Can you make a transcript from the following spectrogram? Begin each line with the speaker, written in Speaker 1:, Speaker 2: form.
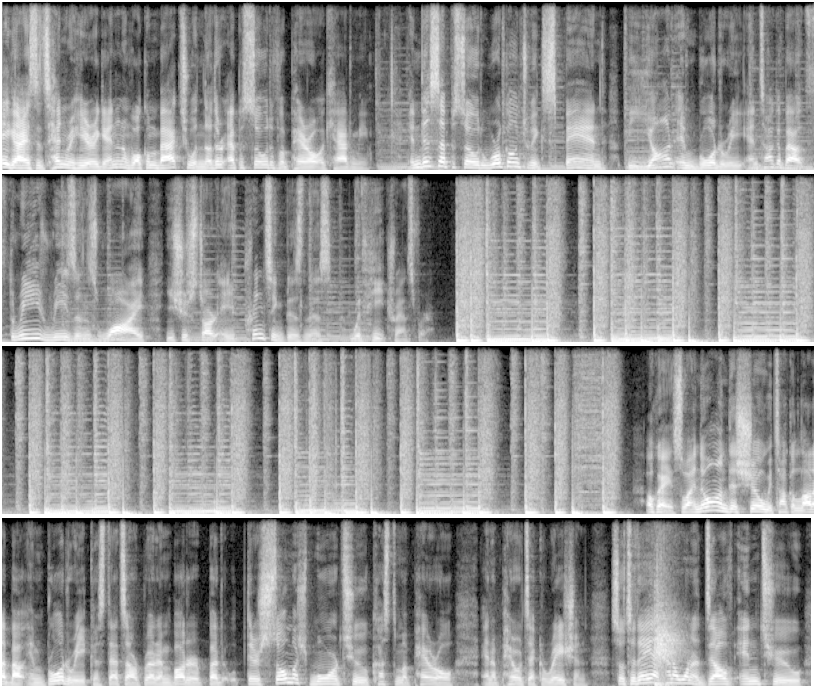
Speaker 1: Hey guys, it's Henry here again, and welcome back to another episode of Apparel Academy. In this episode, we're going to expand beyond embroidery and talk about three reasons why you should start a printing business with heat transfer. Okay, so I know on this show we talk a lot about embroidery because that's our bread and butter, but there's so much more to custom apparel and apparel decoration. So today I kind of want to delve into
